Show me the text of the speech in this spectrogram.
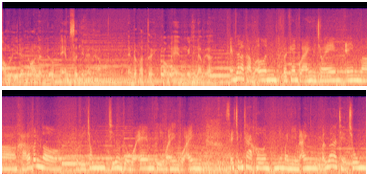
không được gì để nói lên được em xinh như thế nào em rất là tuyệt còn em nghĩ thế nào về anh Em rất là cảm ơn lời khen của anh dành cho em. Em ờ, khá là bất ngờ bởi vì trong trí tưởng tượng của em thì ngoại hình của anh sẽ chững chạc hơn nhưng mà nhìn anh vẫn rất là trẻ trung.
